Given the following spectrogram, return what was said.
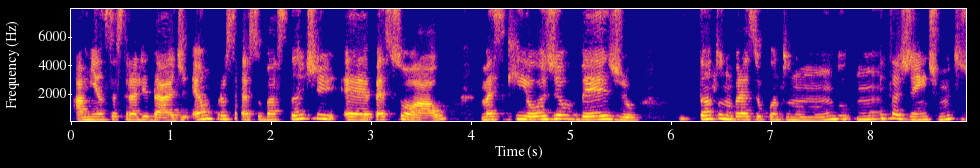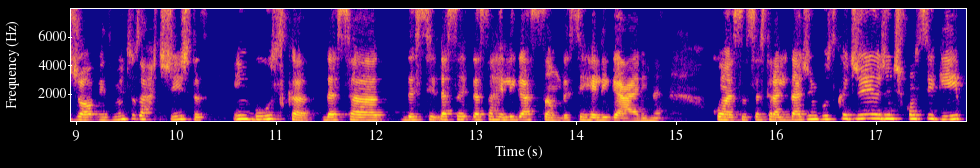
a minha ancestralidade. É um processo bastante é, pessoal, mas que hoje eu vejo, tanto no Brasil quanto no mundo, muita gente, muitos jovens, muitos artistas em busca dessa, desse, dessa, dessa religação, desse religare, né? Com essa ancestralidade, em busca de a gente conseguir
